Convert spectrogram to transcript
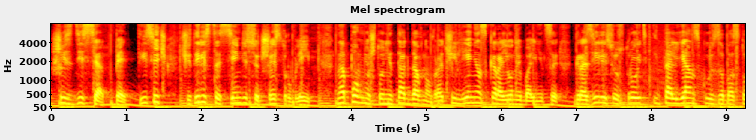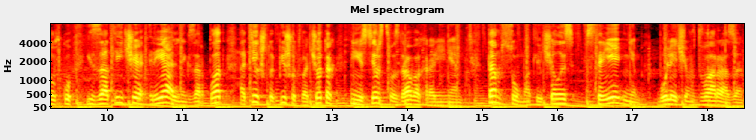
65 тысяч 476 рублей. Напомню, что не так давно врачи Ленинской районной больницы грозились устроить итальянскую забастовку из-за отличия реальных зарплат от тех, что пишут в отчетах Министерства здравоохранения. Там сумма сумма отличалась в среднем более чем в два раза.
